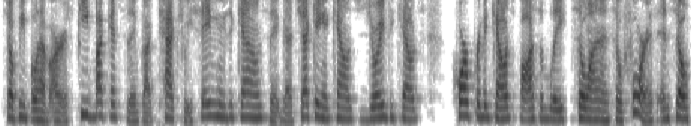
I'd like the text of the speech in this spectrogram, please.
So people have RSP buckets, they've got tax free savings accounts, they've got checking accounts, joint accounts, corporate accounts, possibly, so on and so forth. And so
